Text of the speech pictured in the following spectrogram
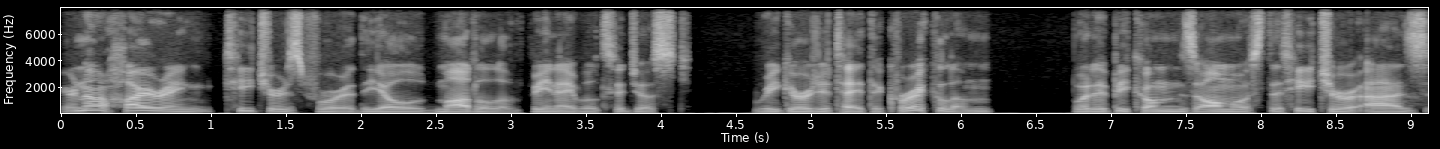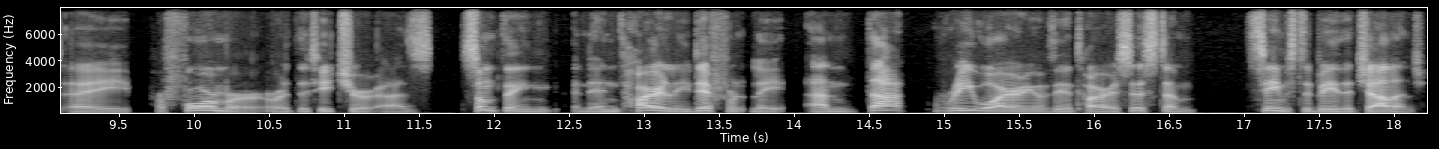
you're not hiring teachers for the old model of being able to just regurgitate the curriculum, but it becomes almost the teacher as a performer or the teacher as something entirely differently. And that rewiring of the entire system seems to be the challenge.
